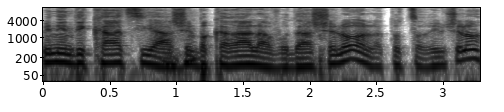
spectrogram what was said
מין אינדיקציה של בקרה על העבודה שלו, על התוצרים שלו,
